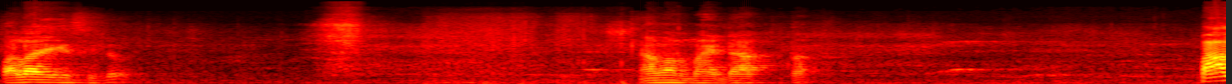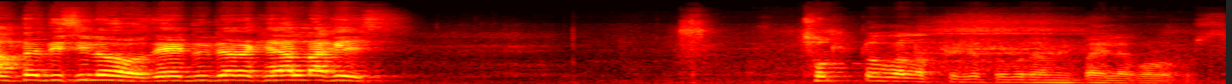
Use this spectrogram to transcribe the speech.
পালাই গেছিল আমার ভাই ডাক্তার। পালতে দিছিল যে এই দুইটারে খেয়াল রাখিস। ছোট্টবেলার থেকে তোকে আমি পাইলে বড় করছি।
